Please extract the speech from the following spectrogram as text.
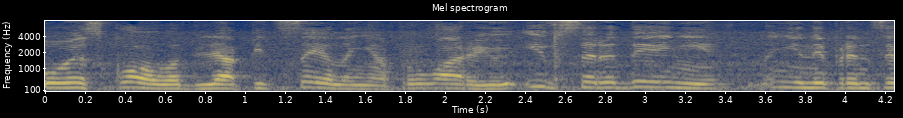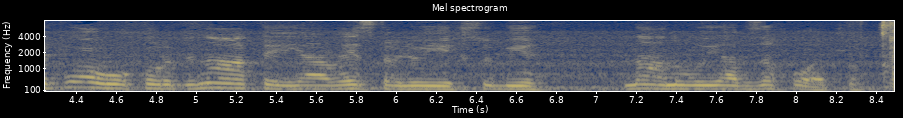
Обов'язково для підсилення проварюю і всередині. Мені не принципово координати, я виставлю їх собі наново як захочу.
